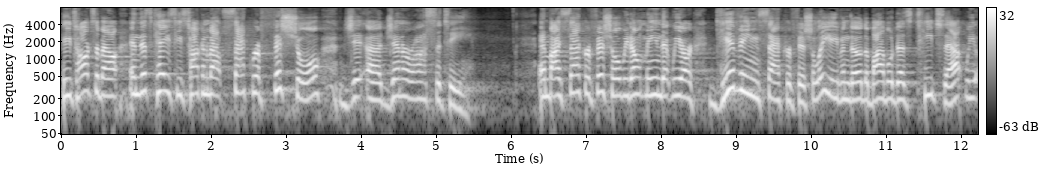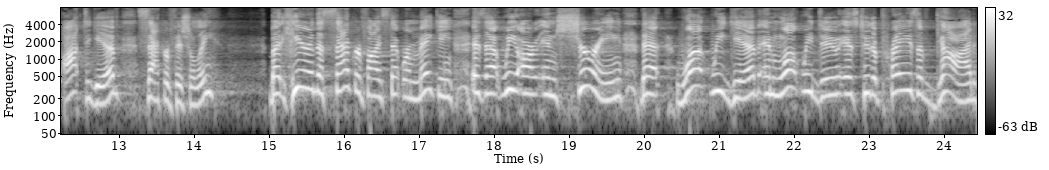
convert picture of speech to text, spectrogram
He talks about, in this case, he's talking about sacrificial uh, generosity. And by sacrificial, we don't mean that we are giving sacrificially, even though the Bible does teach that. We ought to give sacrificially. But here, the sacrifice that we're making is that we are ensuring that what we give and what we do is to the praise of God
